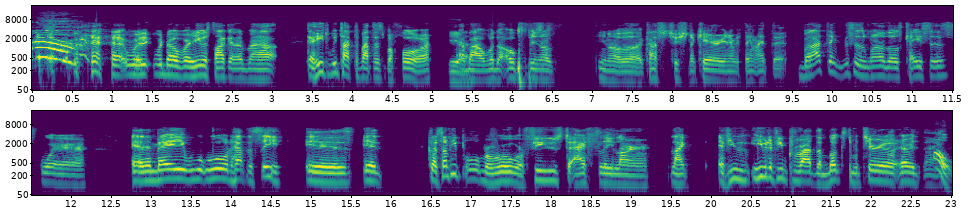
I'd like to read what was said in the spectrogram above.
when, when no, where he was talking about, 'cause he, we talked about this before Yeah. about with the open, you know, you know, the constitutional carry and everything like that. But I think this is one of those cases where, and it may we will have to see is it because some people will refuse to actually learn. Like if you even if you provide the books, the material, everything. oh,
